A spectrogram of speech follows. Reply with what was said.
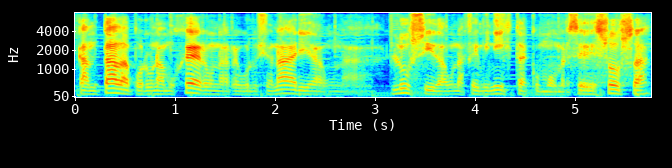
cantada por una mujer, una revolucionaria, una lúcida, una feminista como Mercedes Sosa.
